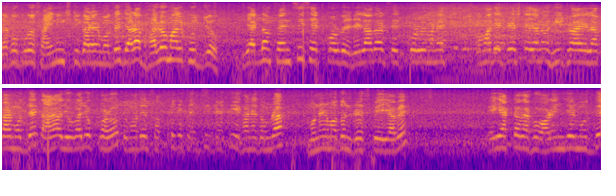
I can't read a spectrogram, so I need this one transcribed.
দেখো, পুরো শাইনিং স্টিকারের মধ্যে যারা ভালো মাল খুঁজছো যে একদম ফ্যান্সি সেট করবে, রেলাদার সেট করবে মানে তোমাদের ড্রেসটা যেন হিট হয় এলাকার মধ্যে, তারা যোগাযোগ করো, তোমাদের সব থেকে ফ্যান্সি ড্রেসই এখানে তোমরা মনের মতন ড্রেস পেয়ে যাবে। এই একটা দেখো অরেঞ্জের মধ্যে,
